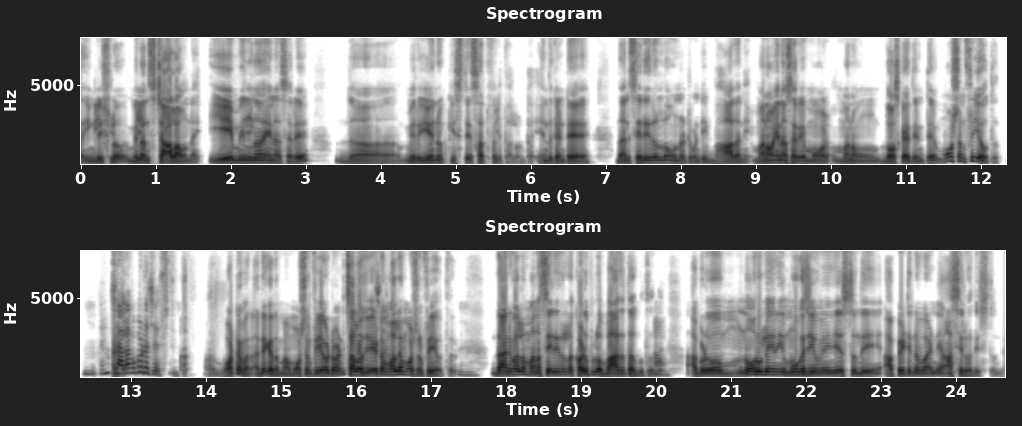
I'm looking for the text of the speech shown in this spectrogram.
ఇంగ్లీష్లో మిలన్స్ చాలా ఉన్నాయి. ఏ మిలన్ అయినా సరే మీరు ఏనుగుకి ఇస్తే సత్ఫలితాలు ఉంటాయి. ఎందుకంటే దాని శరీరంలో ఉన్నటువంటి బాధని మనమైనా సరే మో మనం దోసకాయ తింటే మోషన్ ఫ్రీ అవుతుంది. చలవ కూడా చేస్తుంది వాట్ ఎవర్ అదే కదా మా మోషన్ ఫ్రీ అవటం అంటే చలవ చేయటం. వల్ల మోషన్ ఫ్రీ అవుతుంది. దానివల్ల మన శరీరంలో కడుపులో బాధ తగ్గుతుంది. అప్పుడు నోరు లేని మూగజీవం ఏం చేస్తుంది? ఆ పెట్టిన వాడిని ఆశీర్వదిస్తుంది.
